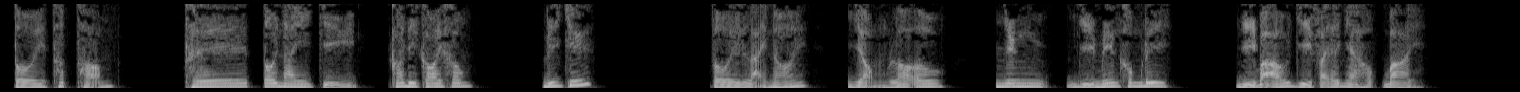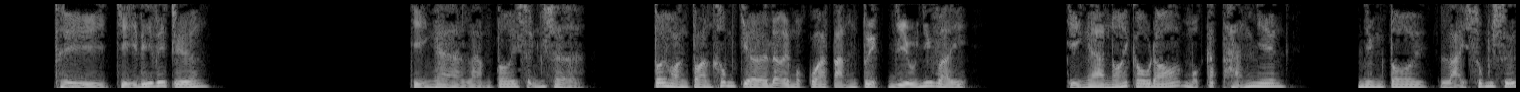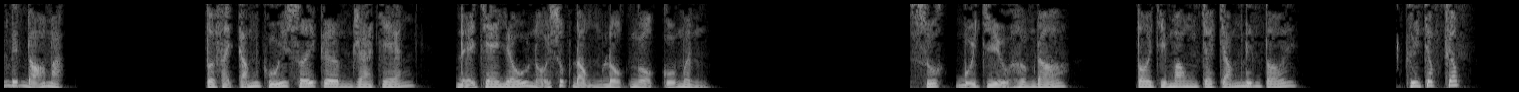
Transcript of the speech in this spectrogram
Tôi thấp thỏm. Thế tối nay chị có đi coi không? Đi chứ. Tôi lại nói, giọng lo âu. Nhưng dì Miên không đi. Dì bảo dì phải ở nhà học bài. Thì chị đi với trường. Chị Nga làm tôi sững sờ. Tôi hoàn toàn không chờ đợi một quà tặng tuyệt diệu như vậy. Chị Nga nói câu đó một cách thản nhiên, nhưng tôi lại sung sướng đến đỏ mặt. Tôi phải cắm cúi xới cơm ra chén, để che giấu nỗi xúc động đột ngột của mình. Suốt buổi chiều hôm đó, tôi chỉ mong cho chóng đến tối. Cứ chốc chốc,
